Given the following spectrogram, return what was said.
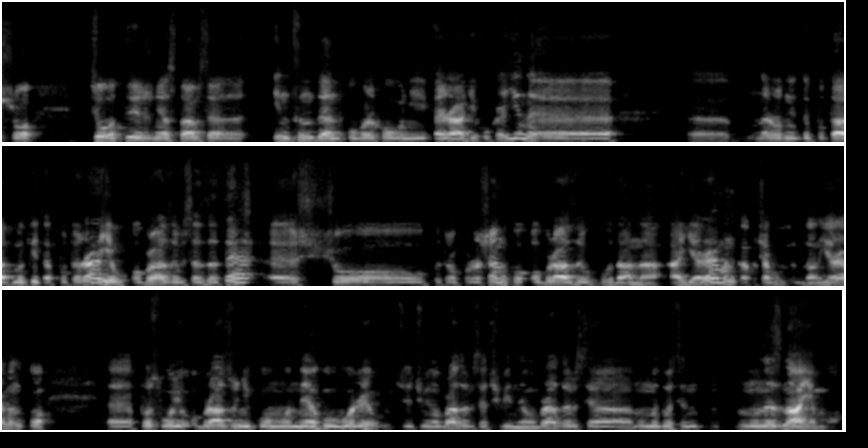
що цього тижня стався інцидент у Верховній Раді України. Е, е, Народний депутат Микита Потураєв образився за те, е, що Петро Порошенко образив Богдана Яременка, хоча Богдан Яременко е, про свою образу нікому не говорив. Чи, він образився, чи він не образився, ну ми досі ну, не знаємо.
